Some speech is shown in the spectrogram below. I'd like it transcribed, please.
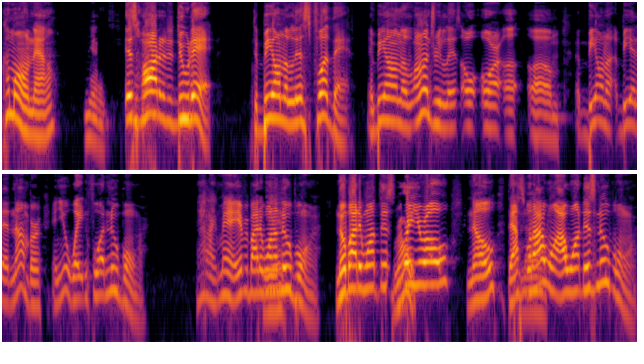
Come on now. Yes. It's harder to do that, to be on the list for that, and be on the laundry list, or or uh, um be on a be at a number, and you're waiting for a newborn. They're like, man, everybody want a newborn. Nobody want this Right. three year old. No, that's what I want. I want this newborn.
